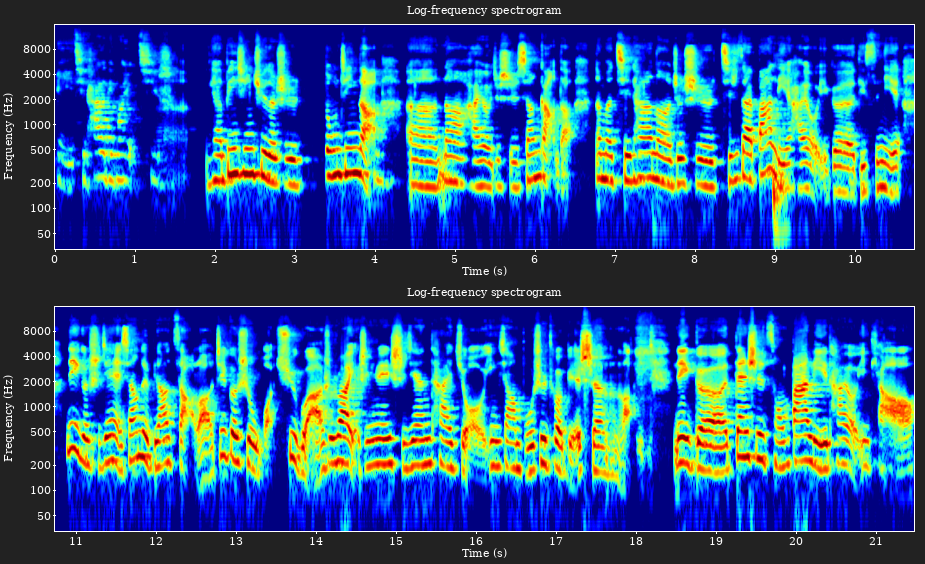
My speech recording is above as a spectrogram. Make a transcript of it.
比其他的地方有气势。你看冰心去的是东京的，嗯、那还有就是香港的，那么其他呢，就是其实，在巴黎还有一个迪士尼，那个时间也相对比较早了。这个是我去过啊，说实话也是因为时间太久，印象不是特别深了。那个，但是从巴黎它有一条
